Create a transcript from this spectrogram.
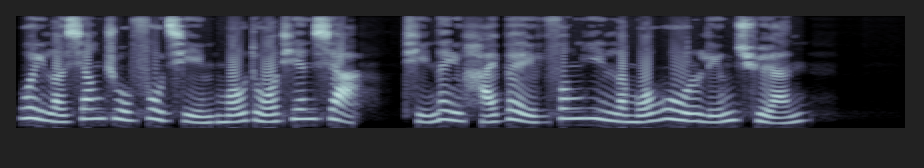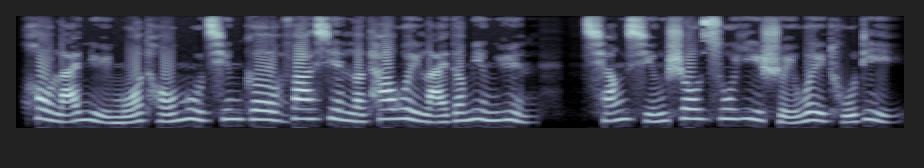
为了相助父亲谋夺天下，体内还被封印了魔物灵泉。后来女魔头木青哥发现了他未来的命运，强行收苏易水为徒弟。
